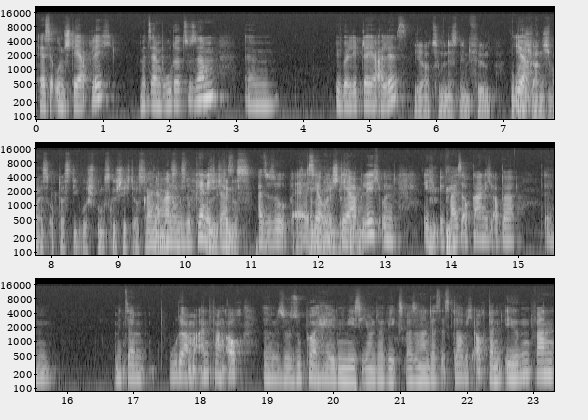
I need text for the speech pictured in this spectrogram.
er ist unsterblich mit seinem Bruder zusammen, ähm, überlebt er ja alles. Ja, zumindest in dem Film. Wobei Ja. ich gar nicht weiß, ob das die Ursprungsgeschichte aus den Keine Comics Ahnung, ist. so kenne ich also das. kenn. Also so, er ist ja unsterblich und ich, ich weiß auch gar nicht, ob er ähm, mit seinem Bruder am Anfang auch ähm, so superheldenmäßig unterwegs war, sondern das ist, glaube ich, auch dann irgendwann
